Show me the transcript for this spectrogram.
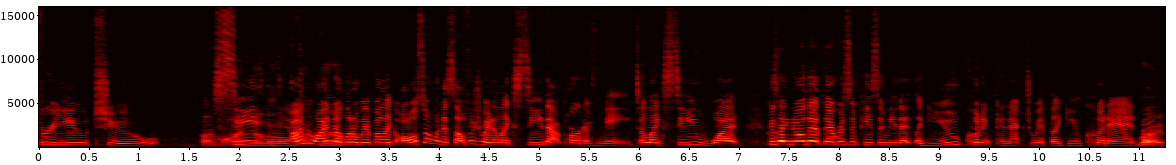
for you to Unwind see a little bit. unwind yeah. a little bit, but like also in a selfish way to like see that part of me, to like see what because I know that there was a piece of me that like you couldn't connect with, like you couldn't Right.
